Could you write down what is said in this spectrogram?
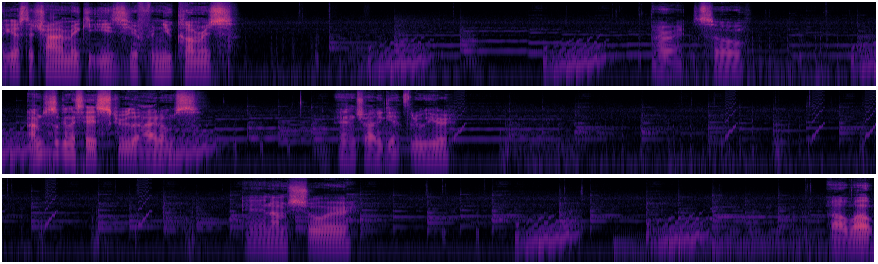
I guess they're trying to make it easier for newcomers. Alright, so I'm just gonna say screw the items and try to get through here. And I'm sure... Oh, well,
